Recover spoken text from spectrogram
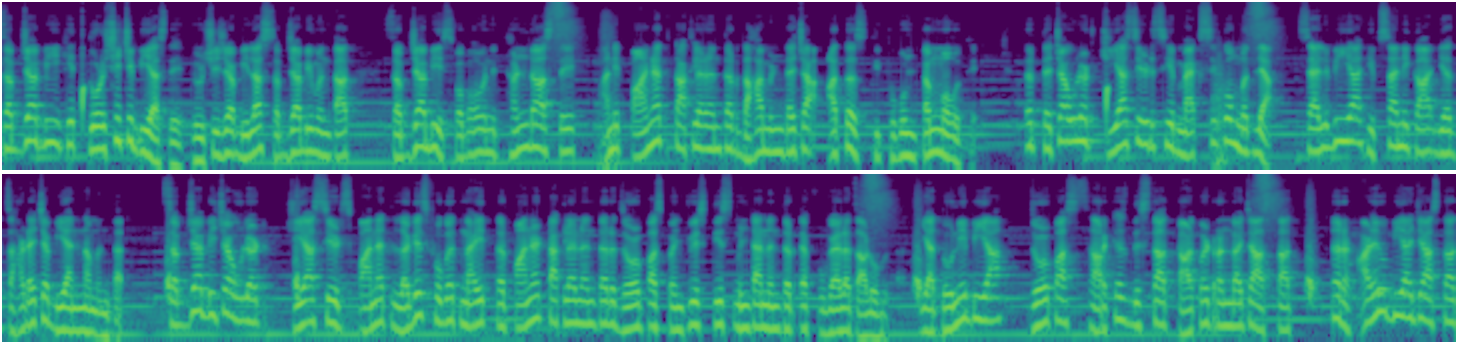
सब्जा बी हे तुळशीचे बी असते. तुळशीच्या बीला सब्जा बी म्हणतात. सब्जा बी स्वभावाने थंड असते आणि पाण्यात टाकल्यानंतर दहा मिनिटाच्या आतच ती फुगून टम्म होते. तर त्याच्या उलट चिया सीड्स हे मेक्सिको मधल्या सॅल्विया हिप्सानिका या झाडाच्या बियांना म्हणतात. सब्जा बीच्या उलट चिया सीड्स पाण्यात लगेच फुगत नाहीत तर पाण्यात टाकल्यानंतर जवळपास पंचवीस तीस मिनिटांनंतर त्या फुगायला चालू होतात. या दोन्ही बिया जवळपास सारख्याच दिसतात काळपट रंगाच्या असतात. तर हळीव बिया ज्या असतात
